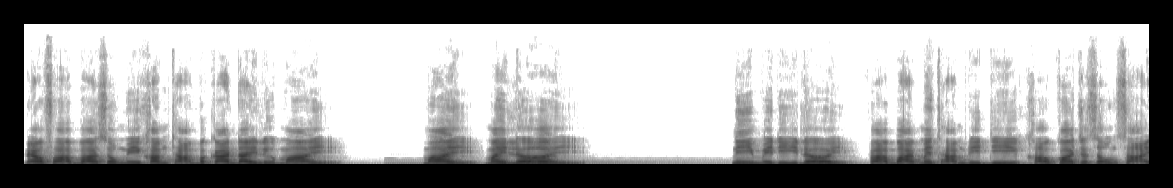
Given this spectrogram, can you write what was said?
แล้วฝ่าบาททรงมีคำถามประการใดหรือไม่ ไม่ไม่เลย นี่ไม่ดีเลย ฝ่าบาทไม่ถามดีๆ เขาก็จะสงสัย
